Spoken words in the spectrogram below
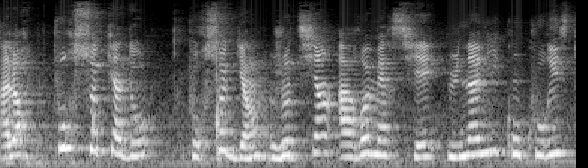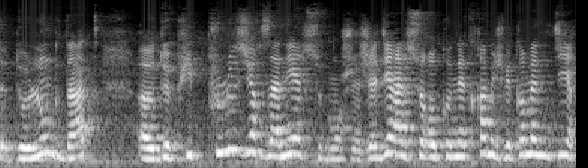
Alors, pour ce cadeau, pour ce gain, je tiens à remercier une amie concouriste de longue date. Euh, depuis plusieurs années, elle se, bon, je, vais dire, elle se reconnaîtra, mais je vais quand même dire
